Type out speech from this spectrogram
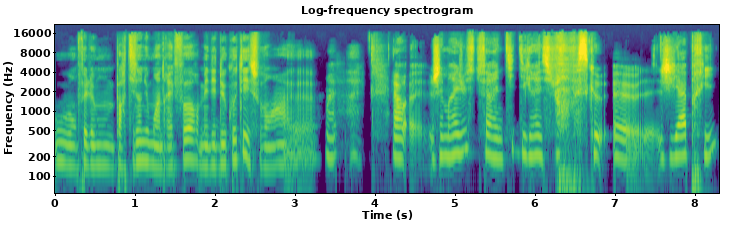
où on fait le partisan du moindre effort, mais des deux côtés souvent. Hein, euh. Alors euh, j'aimerais juste faire une petite digression parce que euh, j'ai appris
